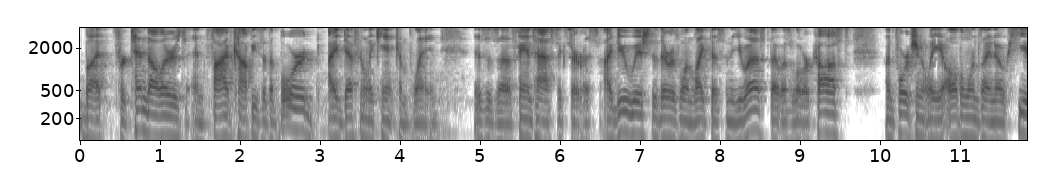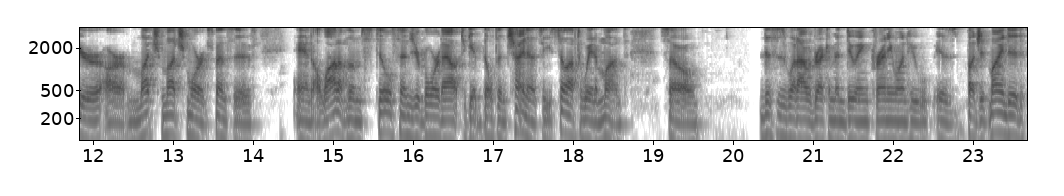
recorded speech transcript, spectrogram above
But for $10 and five copies of the board, I definitely can't complain. This is a fantastic service. I do wish that there was one like this in the US that was lower cost. Unfortunately, all the ones I know here are much, much more expensive, and a lot of them still send your board out to get built in China, so you still have to wait a month. So this is what I would recommend doing for anyone who is budget minded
